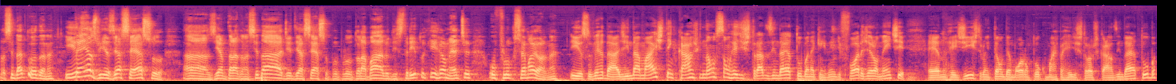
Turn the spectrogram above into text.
a cidade toda, né? Isso. Tem as vias de acesso, as de entrada na cidade, de acesso para o trabalho, distrito, que realmente o fluxo é maior, né? Isso, verdade. Ainda mais tem carros que não são registrados em Dayatuba, né? Quem vem de fora geralmente é no registro, então demora um pouco mais para registrar os carros em Dayatuba,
